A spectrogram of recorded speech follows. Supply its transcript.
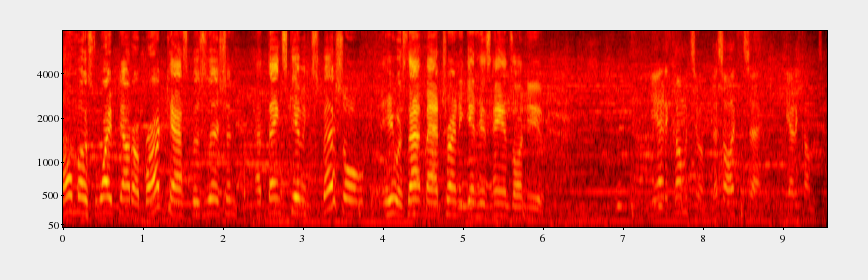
almost wiped out our broadcast position at Thanksgiving special. He was that mad trying to get his hands on you. He had it coming to him. That's all I can say. He had it coming to him.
